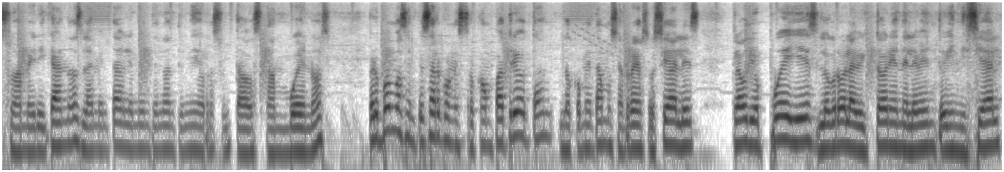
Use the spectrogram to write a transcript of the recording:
sudamericanos, lamentablemente no han tenido resultados tan buenos. Pero podemos empezar con nuestro compatriota, lo comentamos en redes sociales. Claudio Puelles logró la victoria en el evento inicial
